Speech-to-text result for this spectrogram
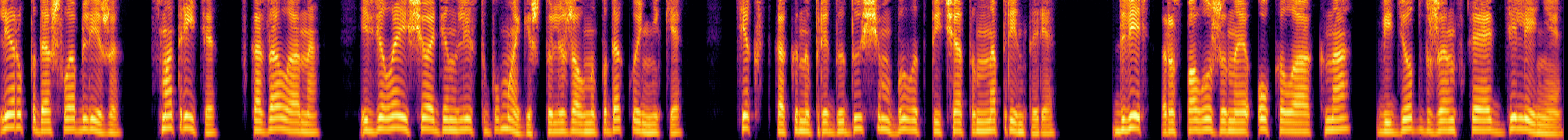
Лера подошла ближе. «Смотрите», — сказала она, и взяла еще один лист бумаги, что лежал на подоконнике. Текст, как и на предыдущем, был отпечатан на принтере. Дверь, расположенная около окна, ведет в женское отделение.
